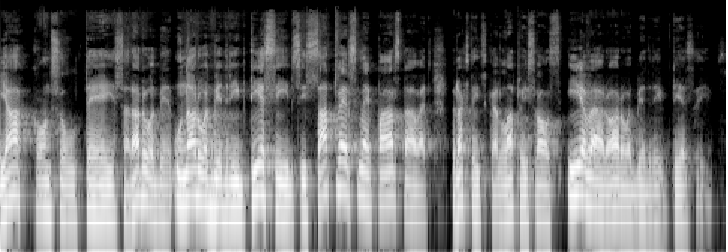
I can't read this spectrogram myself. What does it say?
jākonsultējas ar arotbiedrību, un arotbiedrību tiesības ir satversmē pārstāvētas. Rakstīts, ka Latvijas valsts ievēro arotbiedrību tiesības.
